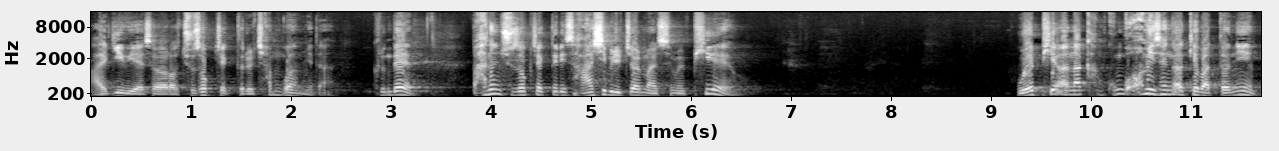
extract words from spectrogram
알기 위해서 여러 주석책들을 참고합니다. 그런데 많은 주석책들이 41절 말씀을 피해요. 왜 피하나 곰곰이 생각해 봤더니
